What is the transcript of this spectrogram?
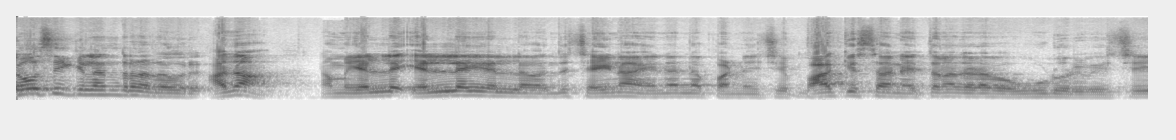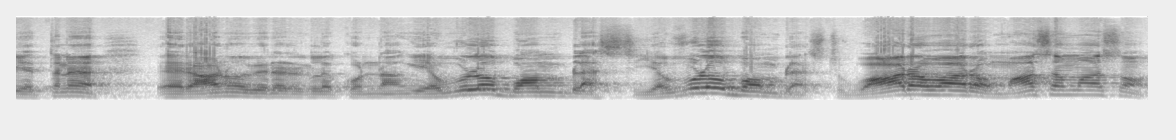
யோசிக்கலன்றார் அவர். அதான். நம்ம எல்லை எல்லைகளில் வந்து சைனா என்னென்ன பண்ணுச்சு? பாகிஸ்தான் எத்தனை தடவை ஊடுருவிச்சு? எத்தனை ராணுவ வீரர்களை கொன்னாங்க? எவ்வளோ பாம்பு பிளாஸ்ட் எவ்வளோ பாம் பிளாஸ்ட் வார வாரம் மாதம் மாதம்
